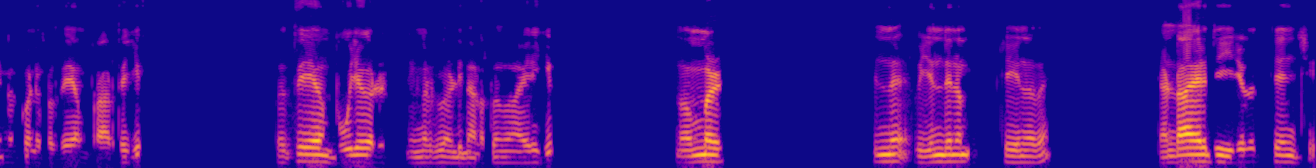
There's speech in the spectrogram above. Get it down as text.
നിങ്ങൾക്ക് വേണ്ടി പ്രത്യേകം പ്രാർത്ഥിക്കും. പ്രത്യേകം പൂജകൾ നിങ്ങൾക്ക് വേണ്ടി നടത്തുന്നതായിരിക്കും. നമ്മൾ ഇന്ന് വിചിന്തനം ചെയ്യുന്നത് രണ്ടായിരത്തി ഇരുപത്തിയഞ്ച്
